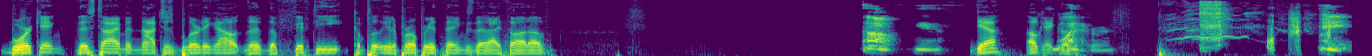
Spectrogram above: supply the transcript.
working this time and not just blurting out the, the 50 completely inappropriate things that I thought of? Oh, yeah. Yeah? Okay, good. Whatever. anyway.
